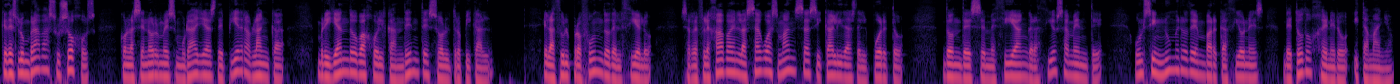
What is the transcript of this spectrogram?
que deslumbraba sus ojos con las enormes murallas de piedra blanca brillando bajo el candente sol tropical. El azul profundo del cielo se reflejaba en las aguas mansas y cálidas del puerto, donde se mecían graciosamente un sinnúmero de embarcaciones de todo género y tamaño.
